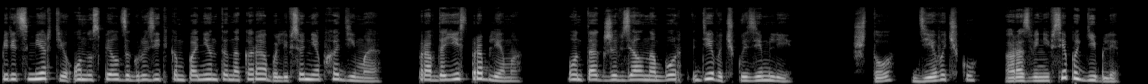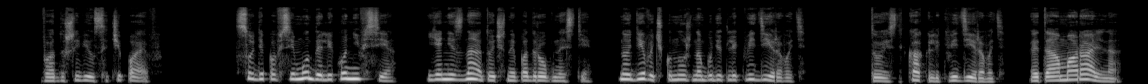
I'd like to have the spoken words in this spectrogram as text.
Перед смертью он успел загрузить компоненты на корабль и все необходимое. Правда, есть проблема. Он также взял на борт девочку Земли. Что? Девочку? А разве не все погибли? Воодушевился Чапаев. Судя по всему, далеко не все. Я не знаю точной подробности, но девочку нужно будет ликвидировать. То есть как ликвидировать? Это аморально.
